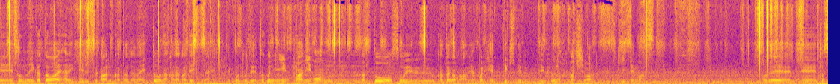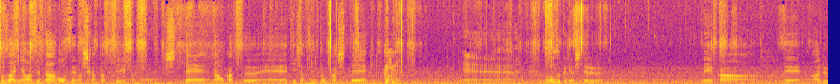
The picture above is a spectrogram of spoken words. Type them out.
えー、その縫い方はやはり技術がある方じゃないとなかなかできないってことで特にまあ、日本だとそういう方がまあやっぱり減ってきてるっていう風な話は聞いてます。えーと、素材に合わせた縫製の仕方っていうものをしてなおかつ、えー、T シャツに特化して、えー、ものづくりをしてるメーカーである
